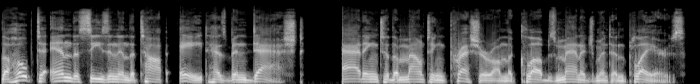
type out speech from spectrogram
The hope to end the season in the top eight has been dashed, adding to the mounting pressure on the club's management and players.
